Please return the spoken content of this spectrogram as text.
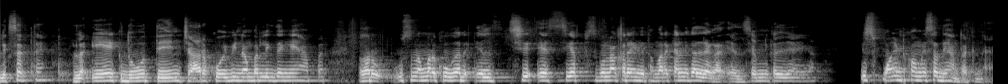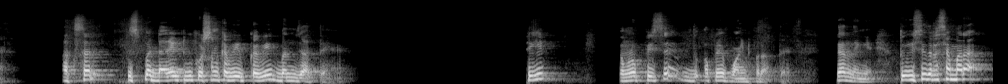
लिख सकते हैं? मतलब एक, दो, तीन, चार कोई भी नंबर लिख देंगे यहाँ पर। अगर उस नंबर को अगर एल एच सी एफ़ गुना करेंगे तो हमारा क्या निकल जाएगा? एलसीएम निकल जाएगा। इस पॉइंट को हमेशा ध्यान रखना है। अक्सर इस पर डायरेक्ट भी क्वेश्चन कभी कभी बन जाते हैं। ठीक है? तो हम लोग फिर से अपने पॉइंट पर आते हैं। ध्यान देंगे। तो इसी तरह से हमारा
